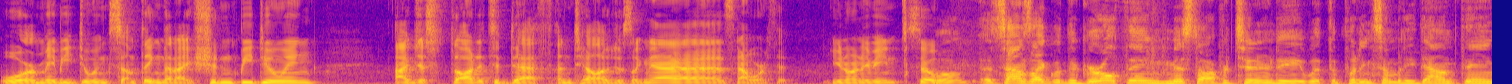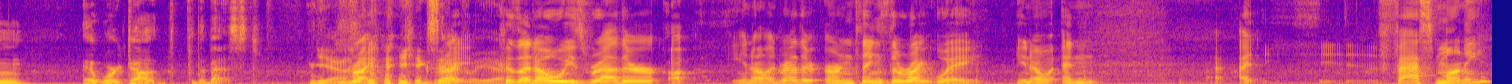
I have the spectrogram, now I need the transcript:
or maybe doing something that I shouldn't be doing. I just thought it to death until I was just like, nah, it's not worth it. You know what I mean? So Well, it sounds like with the girl thing, missed opportunity. With the putting somebody down thing, it worked out for the best. Yeah, right exactly. Yeah. because i'd always rather uh, you know i'd rather earn things the right way you know and I, I, fast money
